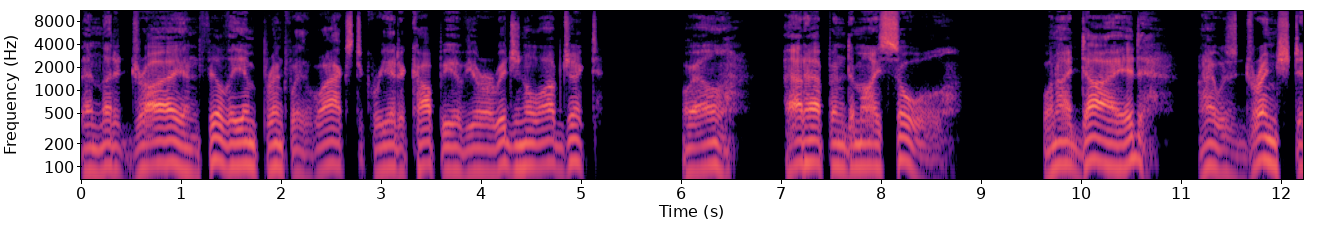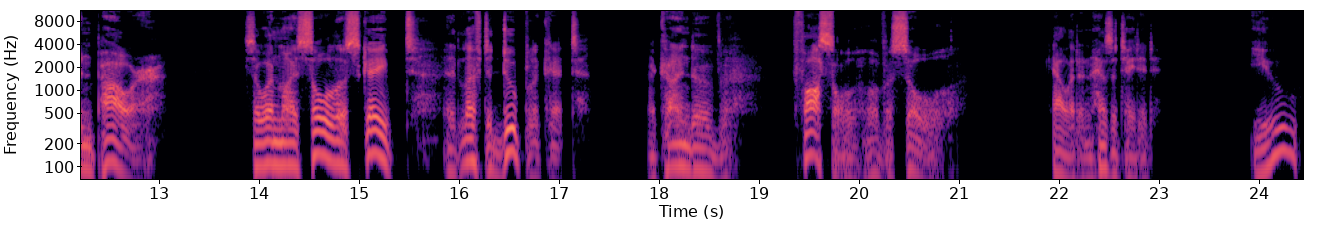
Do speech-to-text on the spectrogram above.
then let it dry and fill the imprint with wax to create a copy of your original object? Well, that happened to my soul. When I died, I was drenched in power. So when my soul escaped, it left a duplicate, a kind of fossil of a soul. Kaladin hesitated. You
